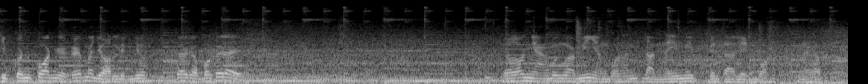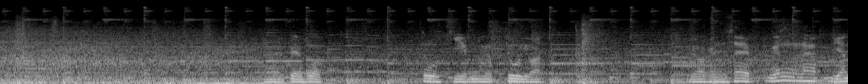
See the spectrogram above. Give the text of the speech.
ขีบก้อนๆก็เคยมาหยอดเหลินอยู่แต่กับบ่เคยได้เดี๋ยวลองยางเบิ่งว่ามีอย่างบนดันในมีเป็นตาเหลินบ่นะครับเป็นพวกตู้เกมนะครับตู้หยอดเดี๋ยวก็จะใช้เงินนะครับเหรียญ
